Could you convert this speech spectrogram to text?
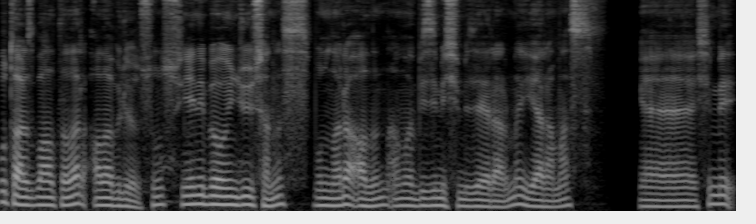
Bu tarz baltalar alabiliyorsunuz. Yeni bir oyuncuysanız bunları alın ama bizim işimize yarar mı? Yaramaz. Ee, şimdi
